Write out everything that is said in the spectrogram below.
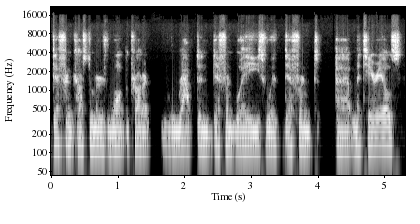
different customers want the product wrapped in different ways with different uh, materials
